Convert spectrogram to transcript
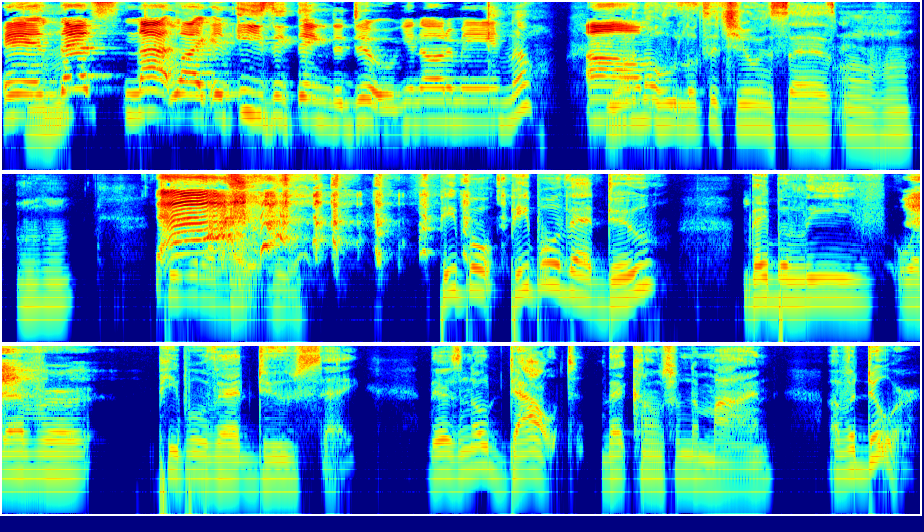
And Mhm. that's not like an easy thing to do. You know what I mean? No. You want to know who looks at you and says, "Mm-hmm, mm-hmm." People, people that do, they believe whatever people that do say. There's no doubt that comes from the mind of a doer,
